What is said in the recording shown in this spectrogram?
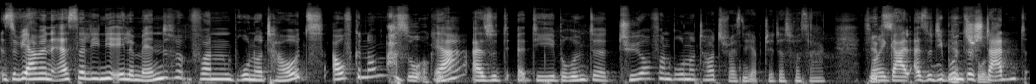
also wir haben in erster Linie Elemente von Bruno Taut aufgenommen. Ach so, okay. Ja, also die, die berühmte Tür von Bruno Taut, ich weiß nicht, ob dir das was sagt. Ist auch Jetzt- egal. Also die bunte. Stand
